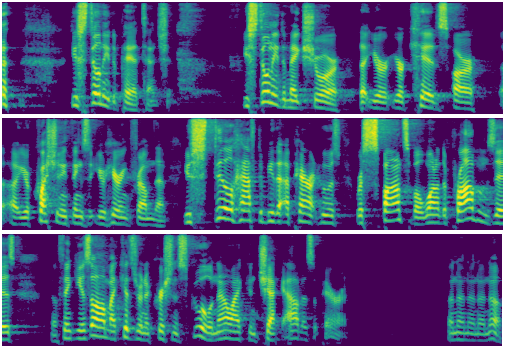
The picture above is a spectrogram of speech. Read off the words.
you still need to pay attention. You still need to make sure that your, your kids are, uh, you're questioning things that you're hearing from them. You still have to be the, a parent who is responsible. One of the problems is you know, thinking is, oh, my kids are in a Christian school, now I can check out as a parent. No, no, no, no, no.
